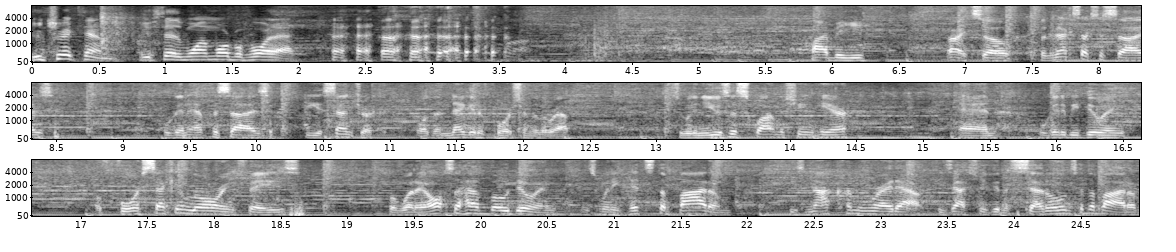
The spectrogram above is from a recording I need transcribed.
You tricked him. You said one more before that. Hi, Biggie. All right, so for the next exercise, we're gonna emphasize the eccentric or the negative portion of the rep. So we're gonna use this squat machine here, and we're gonna be doing a four second lowering phase. But what I also have Beau doing is when he hits the bottom, he's not coming right out. He's actually gonna settle into the bottom,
